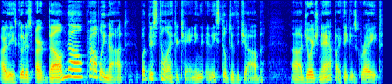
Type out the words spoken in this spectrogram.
are they as good as Art Bell? No, probably not. But they're still entertaining. They still do the job. Uh, George Knapp, I think, is great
